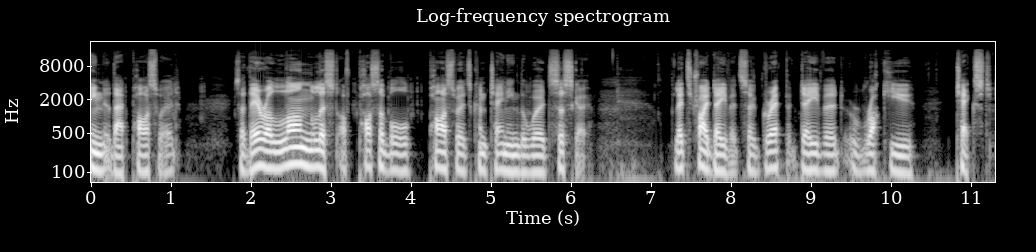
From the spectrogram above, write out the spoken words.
in that password. So there are a long list of possible passwords containing the word Cisco. Let's try David. So grep David RockYou text.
